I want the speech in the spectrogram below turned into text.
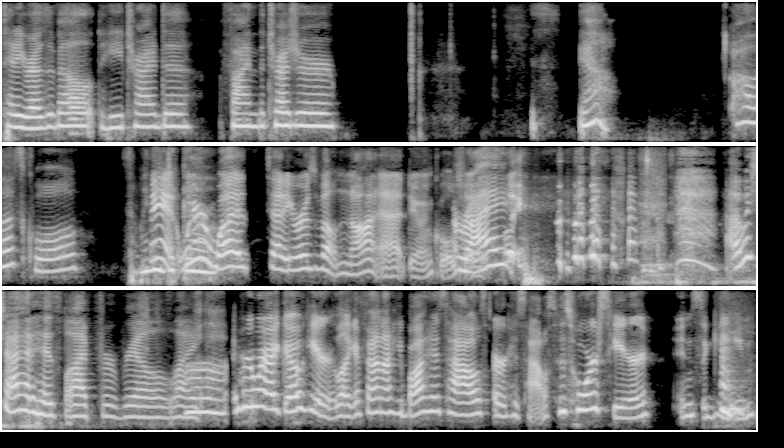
Teddy Roosevelt, he tried to find the treasure. Yeah. Oh, that's cool. So we need Man, to go. where was Teddy Roosevelt not at doing cool shit? right? Like, I wish I had his life for real. Like, uh, everywhere I go here, like I found out he bought his house or his house, his horse here in Seguin,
